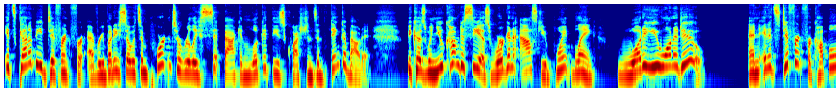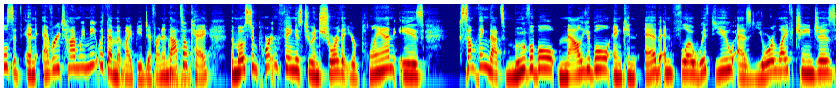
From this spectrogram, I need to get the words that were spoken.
It's going to be different for everybody. So it's important to really sit back and look at these questions and think about it. Because when you come to see us, we're going to ask you point blank, what do you want to do? And, and it's different for couples. It, and every time we meet with them, it might be different. And that's mm-hmm. okay. The most important thing is to ensure that your plan is something that's movable, malleable, and can ebb and flow with you as your life changes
